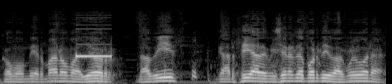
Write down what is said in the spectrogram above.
como mi hermano mayor, David García de Misiones Deportivas. Muy buenas.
